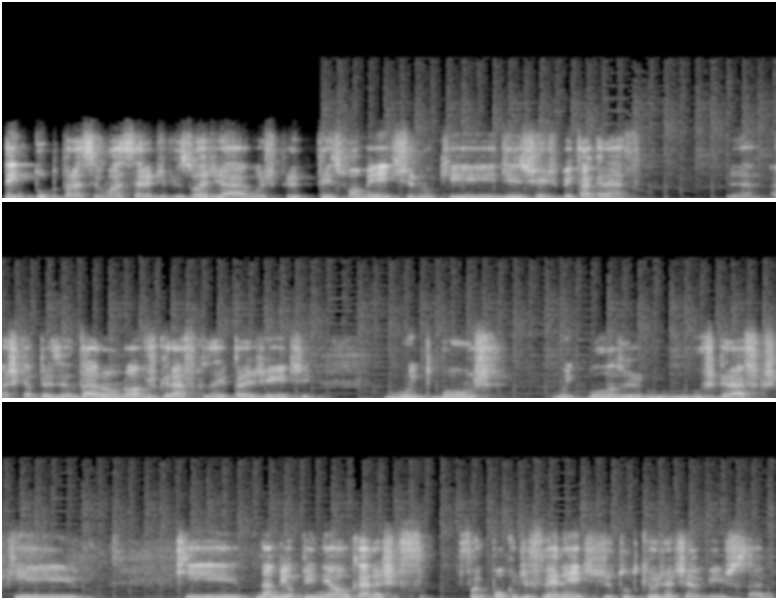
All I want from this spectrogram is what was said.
tem tudo para ser uma série divisor de águas, pri- principalmente no que diz respeito a gráfico. né? Acho que apresentaram novos gráficos aí pra gente, muito bons, muito bons. Os gráficos que, que, na minha opinião, cara, acho que foi um pouco diferente de tudo que eu já tinha visto, sabe?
